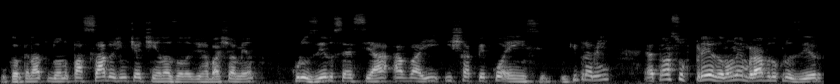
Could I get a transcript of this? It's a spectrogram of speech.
O campeonato do ano passado a gente já tinha na zona de rebaixamento Cruzeiro, CSA, Havaí e Chapecoense. O que para mim é até uma surpresa, eu não lembrava do Cruzeiro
